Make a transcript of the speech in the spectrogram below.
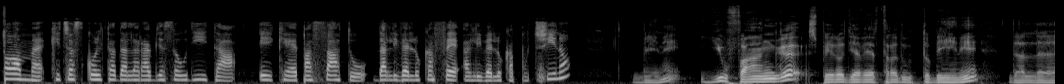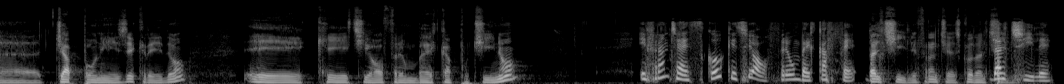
Tom, che ci ascolta dall'Arabia Saudita e che è passato dal livello caffè al livello cappuccino. Bene, Yufang, spero di aver tradotto bene dal giapponese, credo, e che ci offre un bel cappuccino. E Francesco che ci offre un bel caffè. Dal Cile, Francesco dal Cile. Dal Cile.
